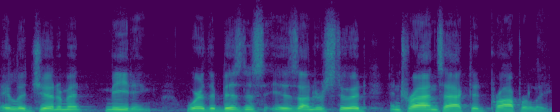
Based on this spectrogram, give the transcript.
a legitimate meeting where the business is understood and transacted properly.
